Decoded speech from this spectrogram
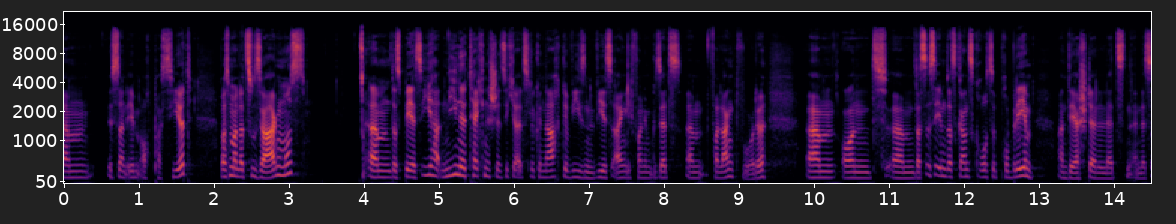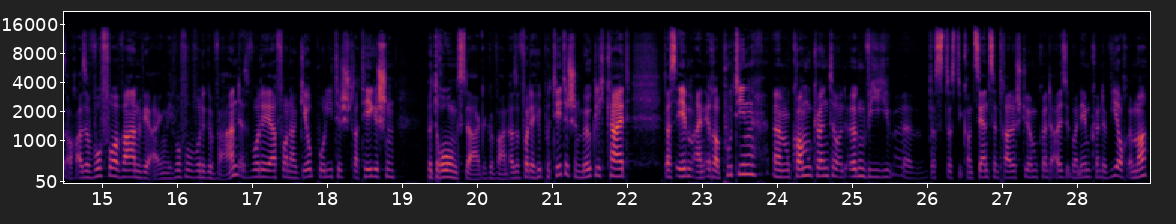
ähm, ist dann eben auch passiert. Was man dazu sagen muss, ähm, das BSI hat nie eine technische Sicherheitslücke nachgewiesen, wie es eigentlich von dem Gesetz ähm, verlangt wurde. Ähm, und ähm, das ist eben das ganz große Problem an der Stelle letzten Endes auch. Also wovor waren wir eigentlich? Wovor wurde gewarnt? Es wurde ja von einer geopolitisch-strategischen Bedrohungslage gewarnt. Also vor der hypothetischen Möglichkeit, dass eben ein irrer Putin ähm, kommen könnte und irgendwie, äh, dass, dass die Konzernzentrale stürmen könnte, alles übernehmen könnte, wie auch immer,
